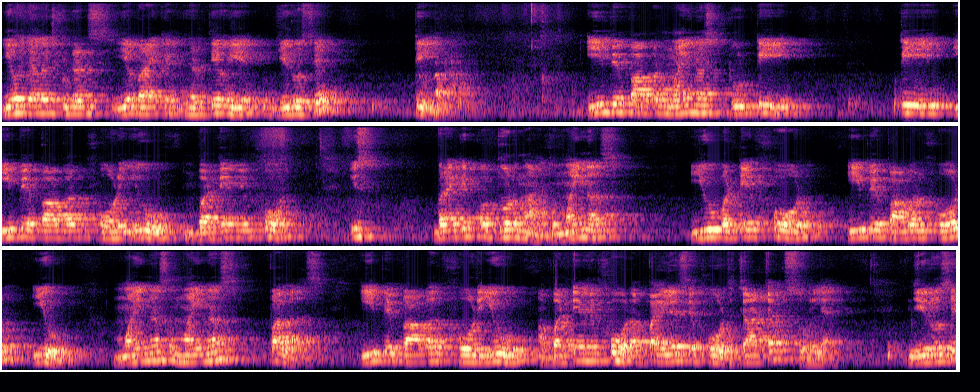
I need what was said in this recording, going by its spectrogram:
ये हो जाएगा स्टूडेंट्स ये ब्रैकेट घेरते हुए ज़ीरो से टी ई पे power minus two T T e पे पावर फोर यू बटे में फोर इस ब्रैकेट को तोड़ना है तो माइनस यू बटे फोर ई पे power four U minus minus plus e पे पावर फोर यू बटे में फोर अब पहले से फोर चार चक सोलह ज़ीरो से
